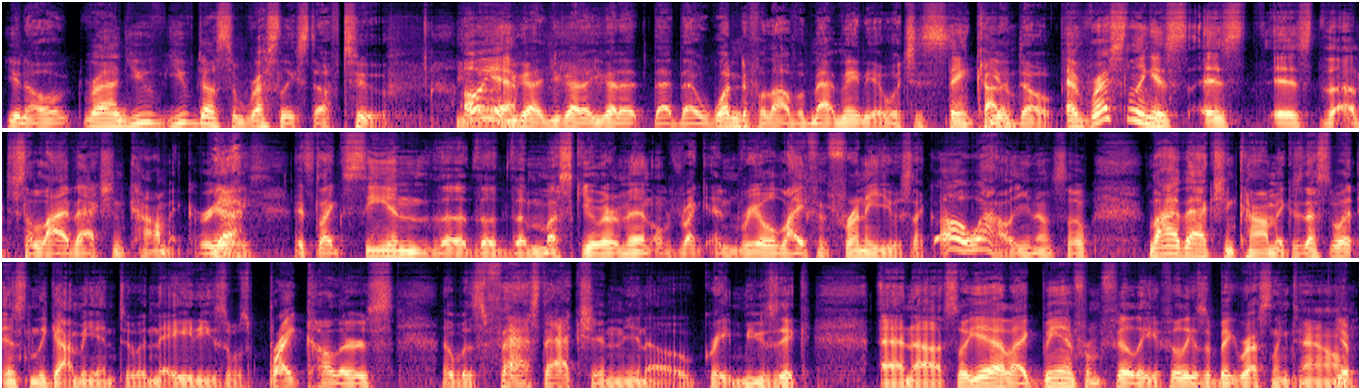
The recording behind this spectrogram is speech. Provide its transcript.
you know, Ryan, you've you've done some wrestling stuff too. You Oh, know, yeah. you got you got a, you got a, that that wonderful album, Mat Mania, which is kind of dope. And wrestling is is is the, uh, just a live action comic. Really, Yes. it's like seeing the, the the muscular men like in real life in front of you. It's like, oh wow, you know. So live action comics. That's what instantly got me into. it In the '80s, it was bright colors. It was fast action. You know, great music. And uh, so yeah, like being from Philly. Philly is a big wrestling town. Yep.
